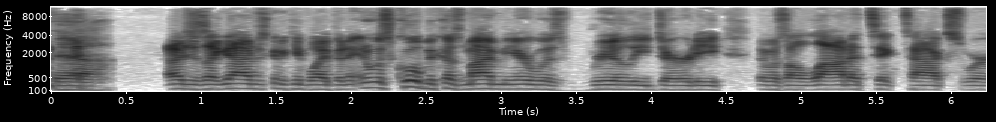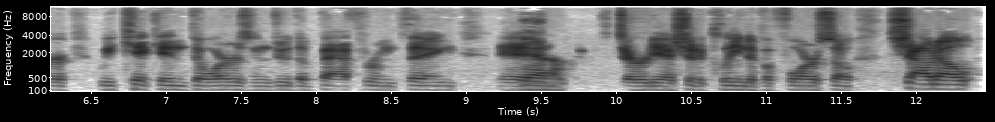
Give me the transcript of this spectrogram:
Yeah. I was just like, nah, I'm just gonna keep wiping it. And it was cool because my mirror was really dirty. There was a lot of TikToks where we kick in doors and do the bathroom thing. And yeah. it's dirty. I should have cleaned it before. So shout out,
